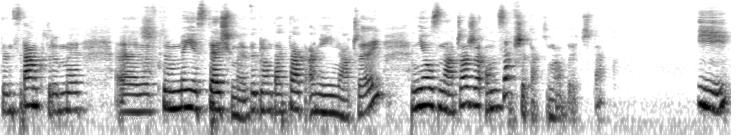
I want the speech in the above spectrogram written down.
ten stan, który my E, w którym my jesteśmy, wygląda tak, a nie inaczej, nie oznacza, że on zawsze taki ma być, tak? I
